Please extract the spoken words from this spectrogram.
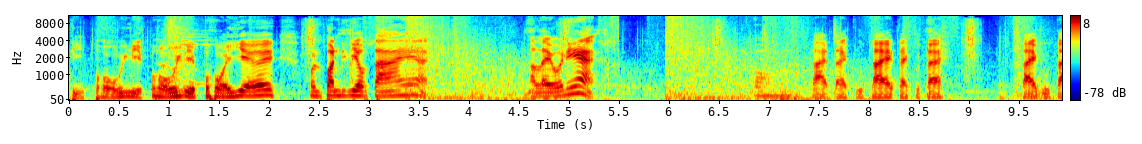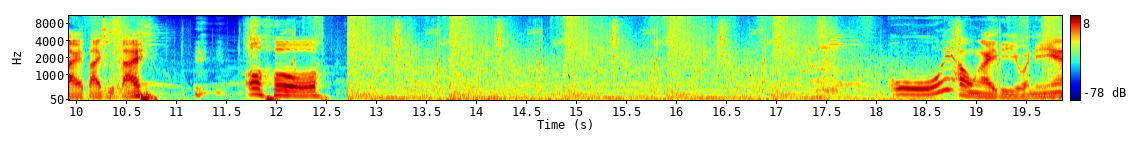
หนีโปรวิ่งหนีโปรวิ่งหนีโปรเย้ยมันฟันทีเดียวตายอะ อะไรวะเนี่ยโอ้ตายตายกูตายตายกูตายตายกูตายตายกูตายโอ้โหโอ้ยเอาไงดีวะเนี่ย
